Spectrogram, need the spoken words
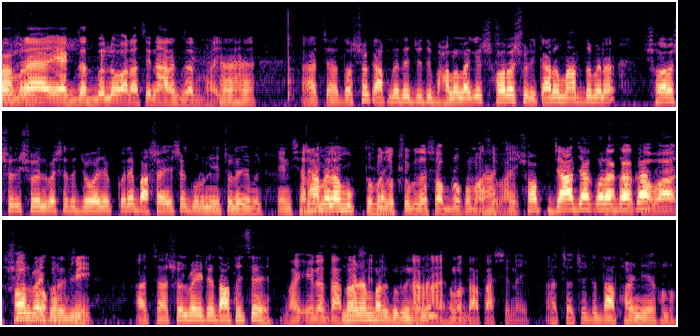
আমরা এক জাত বলে ওরা চিনে আরেক জাত ভাই। হ্যাঁ হ্যাঁ। আচ্ছা দর্শক আপনাদের যদি ভালো লাগে সরাসরি কারও মাধ্যমে না সরাসরি সোহেল ভাইয়ের সাথে যোগাযোগ করে বাসায় এসে গরু নিয়ে চলে যাবেন। ঝামেলা মুক্ত সুযোগ সুবিধা সব রকম আছে আচ্ছা ভাই। সব যা যা করার দরকার সোহেল ভাই করে দিবেন দিবে। আচ্ছা সোহেল ভাই এটা দাঁত হয়েছে ভাই এটা দাঁত নয় নাম্বার। গরু না? না এখনও দাঁত আসে নাই। আচ্ছা আচ্ছা এটা দাঁত হয়নি এখনও।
